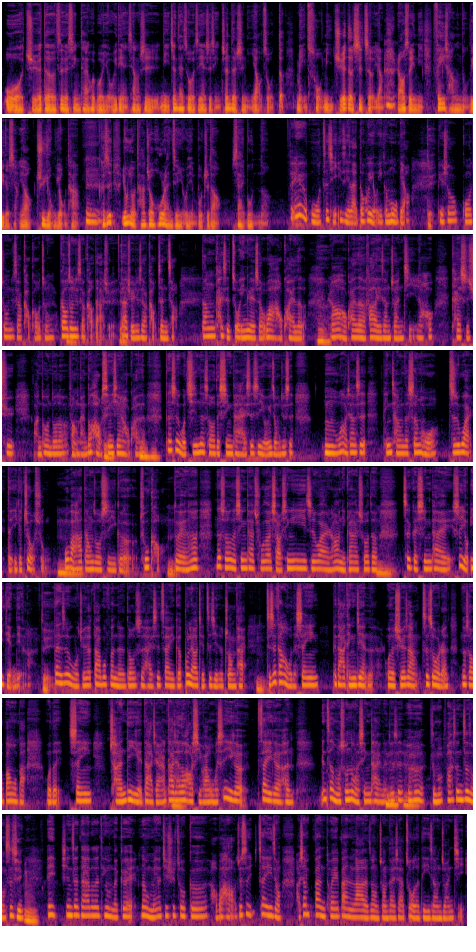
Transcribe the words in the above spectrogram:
我觉得这个心态会不会有一点像是你正在做的这件事情真的是你要做的？没错，你觉得是这样，嗯，然后所以你非常努力的想要去拥有它，嗯，可是拥有它之后，忽然间有点不知道下一步呢？对，因为我自己一直以来都会有一个目标，对，比如说国中就是要考高中，高中就是要考大学，嗯，大学就是要考证照。当开始做音乐的时候，哇，好快乐，嗯，然后好快乐，发了一张专辑，然后开始去很多很多的访谈，都好新鲜，好快乐，嗯。但是我其实那时候的心态还是是有一种，就是，嗯，我好像是平常的生活之外的一个救赎，嗯，我把它当做是一个出口，嗯，对。然后那时候的心态，除了小心翼翼之外，然后你刚才说的，嗯，这个心态是有一点点啦。对，但是我觉得大部分的都是还是在一个不了解自己的状态，嗯，只是刚好我的声音被大家听见了，我的学长制作人那时候帮我把我的声音传递给大家，大家都好喜欢。我是一个在一个很这怎么说那种心态呢？嗯、就是呵呵，怎么发生这种事情？嗯，哎，现在大家都在听我的歌，哎，那我们要继续做歌好不好？就是在一种好像半推半拉的这种状态下做了第一张专辑，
